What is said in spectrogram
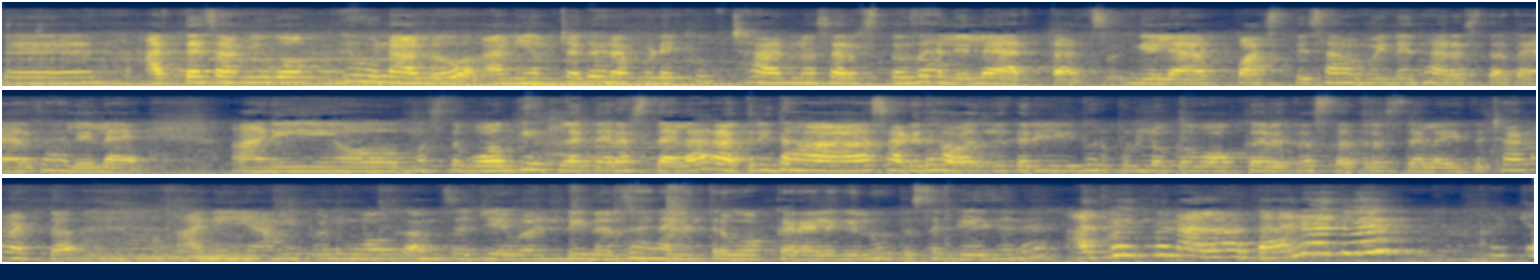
तर आत्ताच आम्ही वॉक घेऊन आलो आणि आमच्या घरापुढे खूप छान असा रस्ता झालेला आहे आत्ताच. गेल्या पाच ते सहा महिन्यात हा रस्ता तयार झालेला आहे. आणि मस्त वॉक घेतला त्या रस्त्याला. रात्री दहा साडे दहा वाजले तरी भरपूर लोक वॉक करत असतात रस्त्याला. इथं छान वाटतं. आणि आम्ही पण वॉक आमचं जेवण डिनर झाल्यानंतर वॉक करायला गेलो होतो सगळेजण. अद्वैत पण आला होता. है ना अद्वैत?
